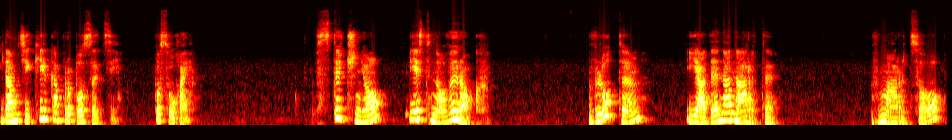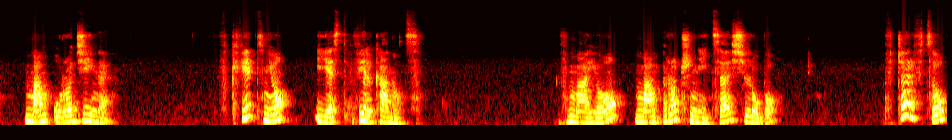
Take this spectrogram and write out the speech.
Dam ci kilka propozycji. Posłuchaj. W styczniu jest nowy rok. W lutym jadę na narty. W marcu mam urodziny. W kwietniu jest Wielkanoc. W maju mam rocznicę ślubu. W czerwcu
